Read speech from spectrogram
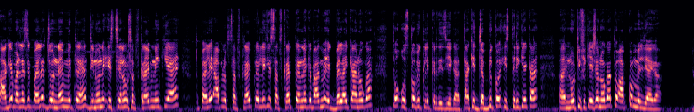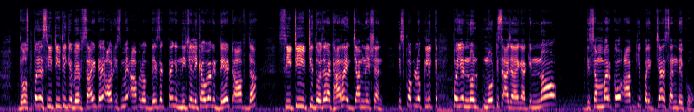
आगे बढ़ने से पहले जो नए मित्र हैं जिन्होंने इस चैनल को सब्सक्राइब नहीं किया है तो पहले आप लोग सब्सक्राइब कर लीजिए। सब्सक्राइब करने के बाद में एक बेल आइकन होगा तो उसको भी क्लिक कर दीजिएगा ताकि जब भी कोई इस तरीके का नोटिफिकेशन होगा तो आपको मिल जाएगा। दोस्तों ये सी टी की वेबसाइट है और इसमें आप लोग देख सकते हैं कि नीचे लिखा हुआ है कि date of the C T E T examination इसको आप लोग क्लिक तो ये नो, नोटिस आ जाएगा कि 9 दिसंबर को आपकी परीक्षा है संडे को।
